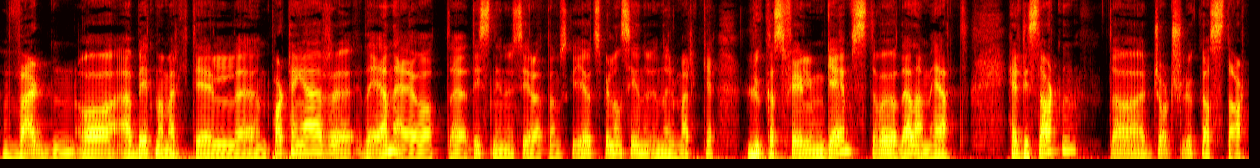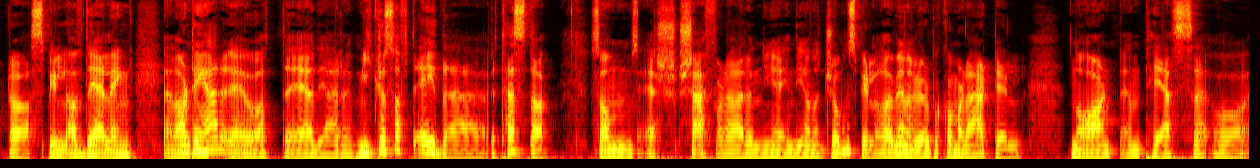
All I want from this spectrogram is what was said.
verden. Og jeg beit meg merke til en par ting her. Det ene er jo at eh, Disney nå sier at de skal gi ut spillene sine under merket Lucasfilm Games. Det var jo det de het helt i starten da George Lucas starta spillavdeling. En annen ting her er jo at det er de her Microsoft-eide Betesta som er sjef for det her nye Indiana Jones-spillet. Da begynner vi å lure på kommer det her til noe annet enn PC og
